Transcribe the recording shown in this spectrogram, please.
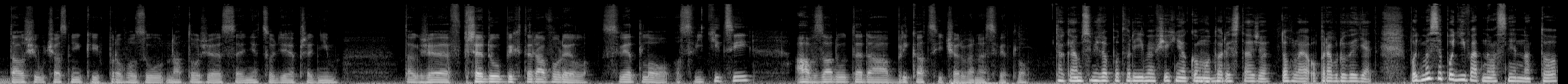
další účastníky v provozu na to, že se něco děje před ním. Takže vpředu bych teda volil světlo svítící a vzadu teda blikací červené světlo. Tak já myslím, že to potvrdíme všichni jako mhm. motoristé, že tohle je opravdu vidět. Pojďme se podívat vlastně na to,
